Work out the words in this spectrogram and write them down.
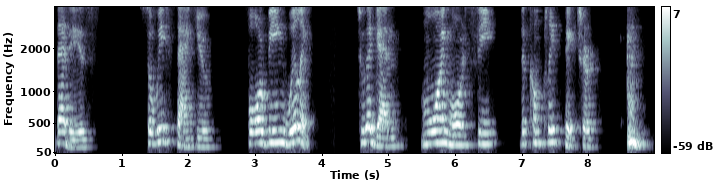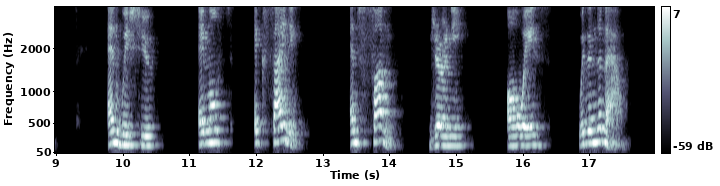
that is. So we thank you for being willing to again more and more see the complete picture and wish you a most exciting and fun journey always within the now.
